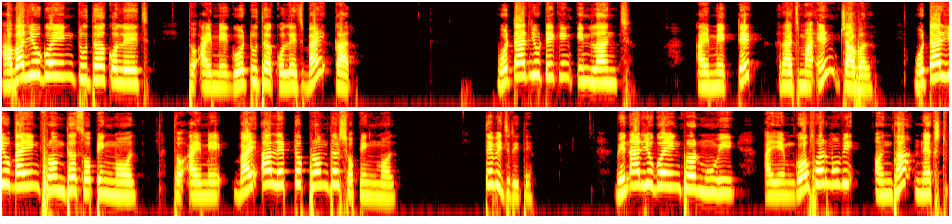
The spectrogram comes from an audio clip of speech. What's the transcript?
how are you going to the college તો I may go to the college by car what are you taking in lunch I make take rajma and chawal what are you buying from the shopping mall તો I may buy a laptop from the shopping mall તેવી જ રીતે when are you going for movie I am go for movie on the next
